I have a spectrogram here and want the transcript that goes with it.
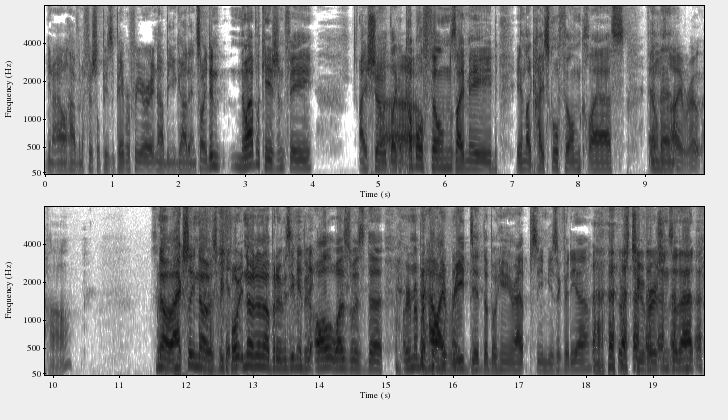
you know, I don't have an official piece of paper for you right now, but you got in. So I didn't, no application fee. I showed like a couple ah. of films I made in like high school film class, Films and then I wrote, huh? No, actually no, it was before. No, no, no, but it was even all it was was the. I remember how I redid the Bohemian Rhapsody music video. There was two versions of that.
